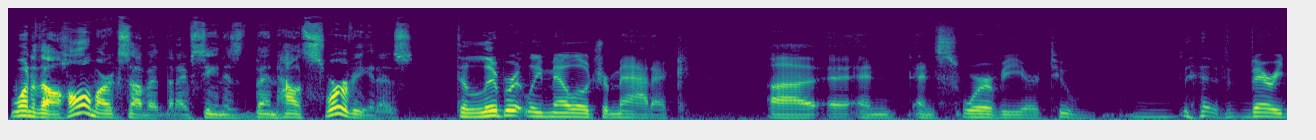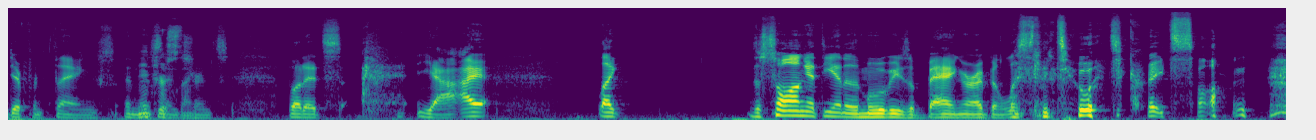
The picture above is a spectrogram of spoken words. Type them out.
one of the hallmarks of it that I've seen has been how swervy it is. deliberately melodramatic uh, and and swervy are two very different things in this Interesting. instance. But it's yeah, I like the song at the end of the movie is a banger. I've been listening to it. It's a great song.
